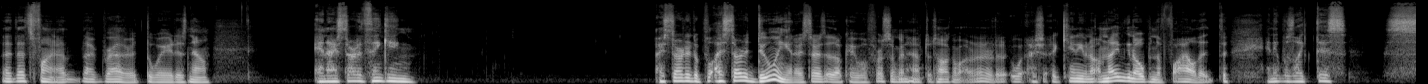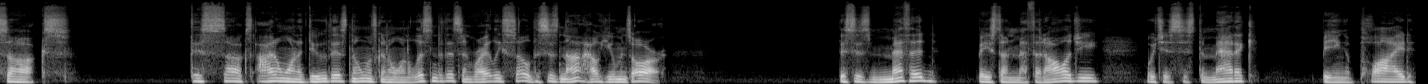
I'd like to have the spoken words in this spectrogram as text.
that's fine. I, I'd rather it the way it is now. And I started thinking, I started to, I started doing it. I started okay. Well, first I'm going to have to talk about it. I can't even. I'm not even going to open the file. That and it was like this sucks this sucks. I don't want to do this. No one's going to want to listen to this, and rightly so. This is not how humans are. This is method based on methodology, which is systematic, being applied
